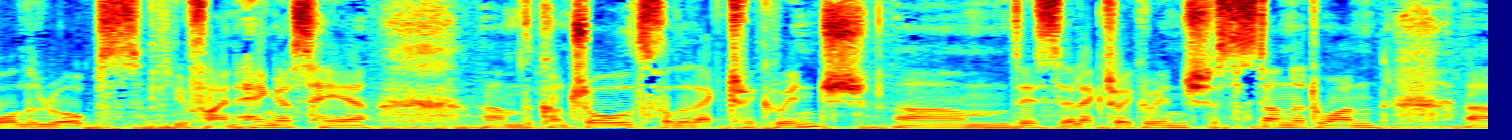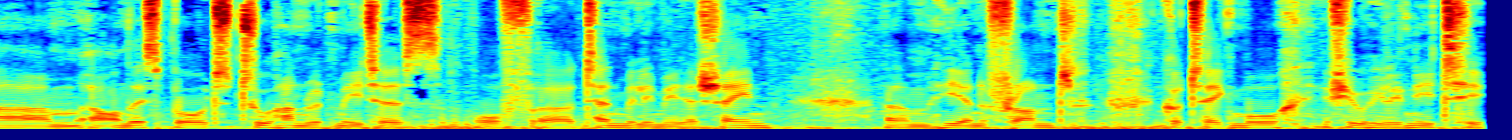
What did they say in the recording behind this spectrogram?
all the ropes. You find hangers here, um, the controls for the electric winch. Um, this electric winch is a standard one um, on this boat, 200 meters of uh, 10 millimeter chain here in the front. Could take more if you really need to.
